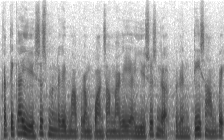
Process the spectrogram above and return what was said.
Ketika Yesus menerima perempuan Samaria, Yesus nggak berhenti sampai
